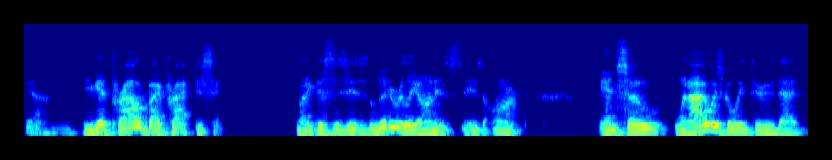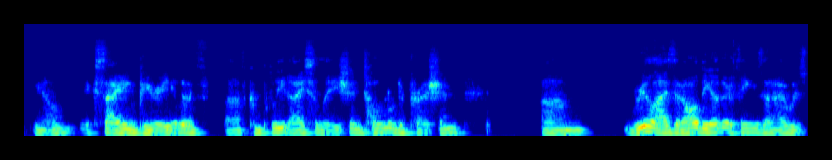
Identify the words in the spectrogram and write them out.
Yeah you get proud by practicing. Like this is his literally on his his arm and so when i was going through that you know exciting period of of complete isolation total depression um realized that all the other things that i was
